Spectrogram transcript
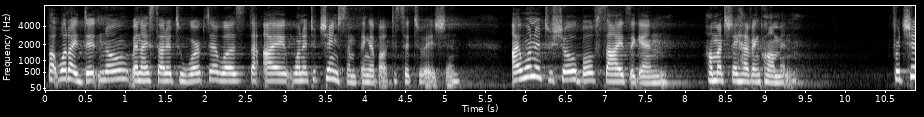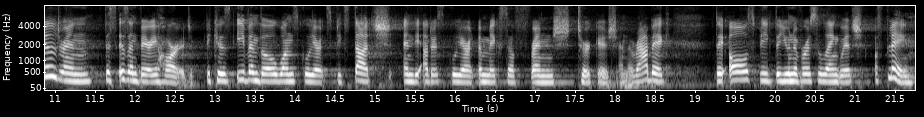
But what I did know when I started to work there was that I wanted to change something about the situation. I wanted to show both sides again how much they have in common. For children, this isn't very hard because even though one schoolyard speaks Dutch and the other schoolyard a mix of French, Turkish, and Arabic, they all speak the universal language of play.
